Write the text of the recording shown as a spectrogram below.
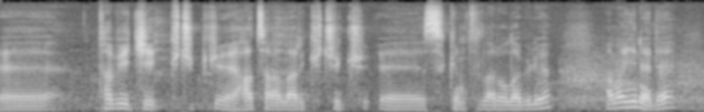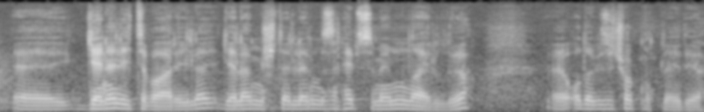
E, tabii ki küçük e, hatalar, küçük e, sıkıntılar olabiliyor ama yine de e, genel itibariyle gelen müşterilerimizin hepsi memnun ayrılıyor. E, o da bizi çok mutlu ediyor.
